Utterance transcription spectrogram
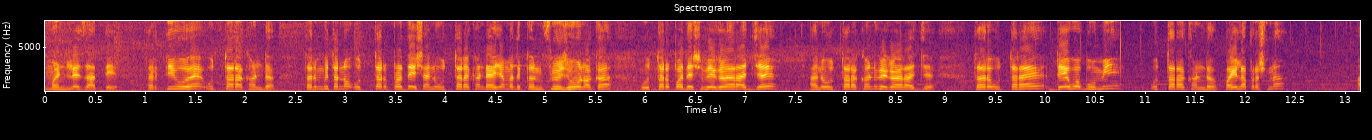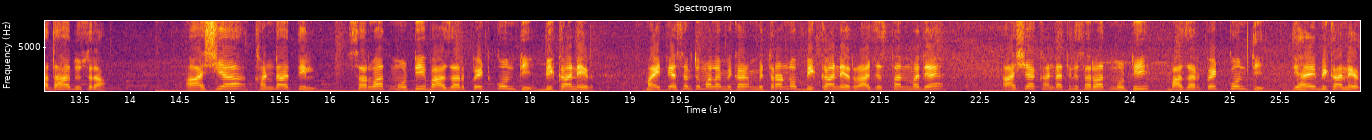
म्हणले जाते? तर ती आहे उत्तराखंड. तर मित्रांनो उत्तर प्रदेश आणि उत्तराखंड ह्याच्यामध्ये कन्फ्यूज होऊ नका. उत्तर प्रदेश वेगळं राज्य आहे आणि उत्तराखंड वेगळं राज्य आहे. तर उत्तर आहे देवभूमी उत्तराखंड. पहिला प्रश्न. आता हा दुसरा. आशिया खंडातील सर्वात मोठी बाजारपेठ कोणती? बिकानेर. माहिती असेल तुम्हाला मिका मित्रांनो बिकानेर. राजस्थानमध्ये आहे आशिया खंडातील सर्वात मोठी बाजारपेठ कोणती? ती आहे बिकानेर.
